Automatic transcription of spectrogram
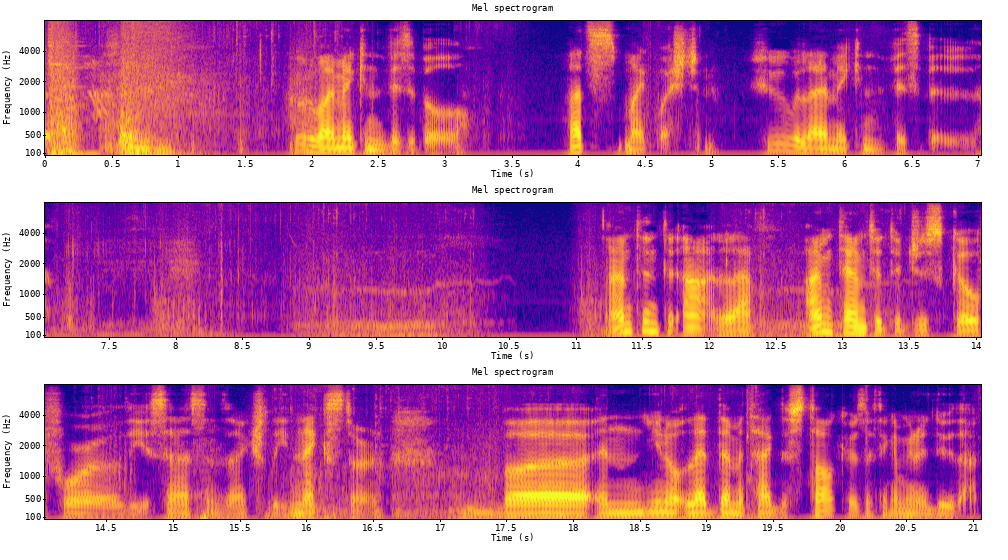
Hmm. Who do I make invisible? That's my question. Who will I make invisible? I'm tempted. Ah, I'm tempted to just go for the assassins actually next turn, but and you know let them attack the stalkers. I think I'm gonna do that.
